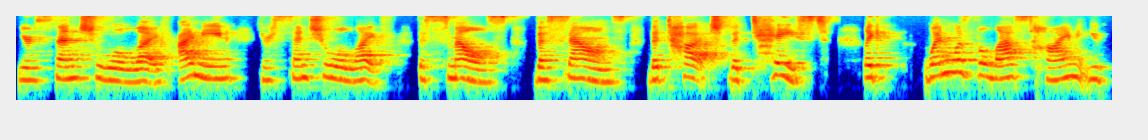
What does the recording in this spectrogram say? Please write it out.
your sensual life. I mean your sensual life the smells, the sounds, the touch, the taste. Like, when was the last time you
